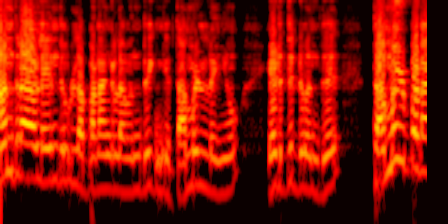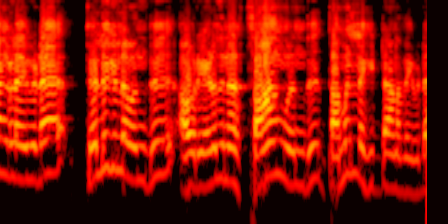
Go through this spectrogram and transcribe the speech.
ஆந்திராவிலேருந்து உள்ள படங்களை வந்து இங்கே தமிழ்லையும் எடுத்துகிட்டு வந்து தமிழ் படங்களை விட தெலுங்கில் வந்து அவர் எழுதின சாங் வந்து தமிழில் ஹிட் ஆனதை விட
